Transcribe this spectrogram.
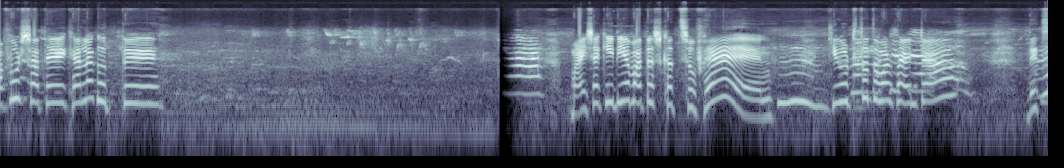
আপুর সাথে খেলা করতে। মাইশা কি দিয়ে বাতাস খাচ্ছ, ফ্যান? কিউট তো তোমার ফ্যানটা। দেখছ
